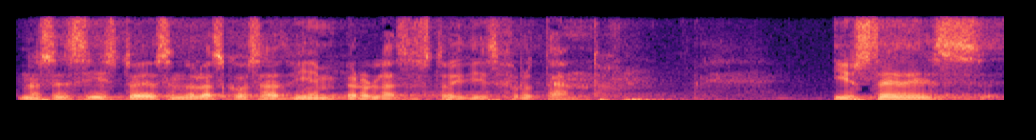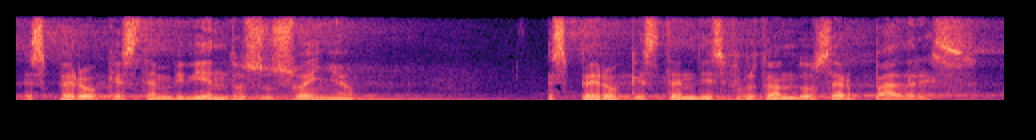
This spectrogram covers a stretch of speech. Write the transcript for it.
No sé si estoy haciendo las cosas bien, pero las estoy disfrutando. Y ustedes espero que estén viviendo su sueño, espero que estén disfrutando ser padres,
